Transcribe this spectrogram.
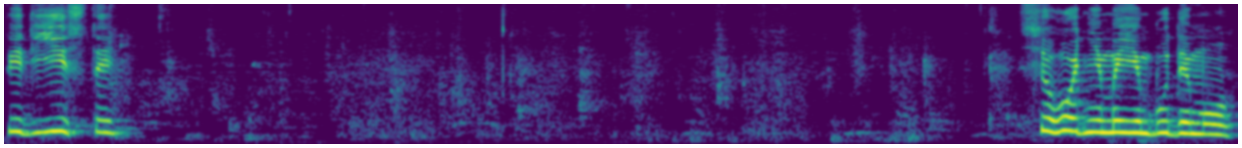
під'їсти. Сьогодні ми їм будемо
